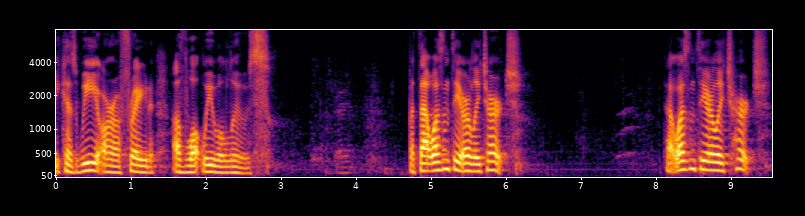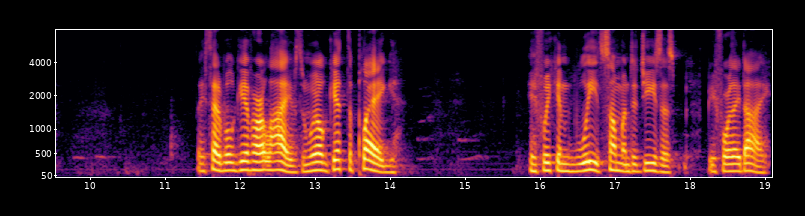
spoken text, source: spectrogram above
because we are afraid of what we will lose. But that wasn't the early church. That wasn't the early church. They said, We'll give our lives and we'll get the plague if we can lead someone to Jesus before they die.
